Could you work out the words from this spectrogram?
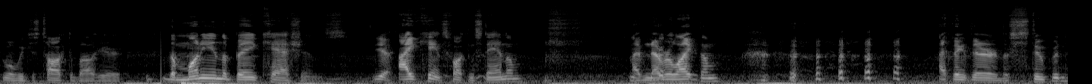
what we just talked about here. The Money in the Bank cash-ins. Yeah. I can't fucking stand them. I've never liked them. I think they're they're stupid.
